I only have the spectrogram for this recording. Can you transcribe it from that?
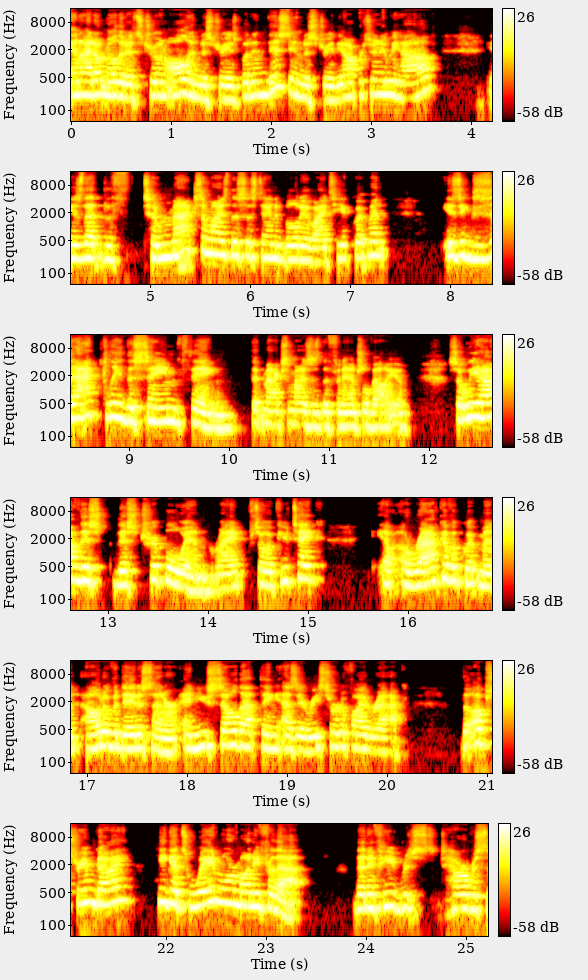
and I don't know that it's true in all industries, but in this industry, the opportunity we have is that the, to maximize the sustainability of IT equipment is exactly the same thing that maximizes the financial value. So we have this this triple win, right? So if you take a rack of equipment out of a data center and you sell that thing as a recertified rack, the upstream guy he gets way more money for that than if he harvest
